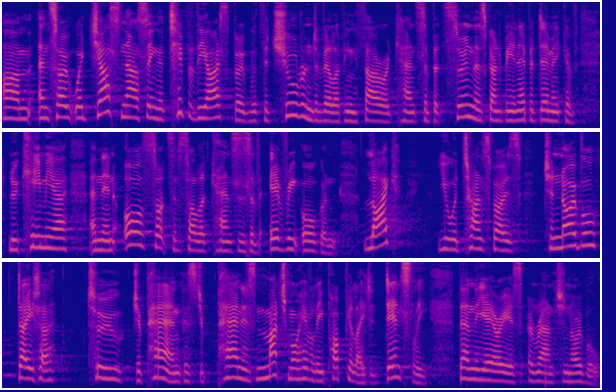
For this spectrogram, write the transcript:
Um, and so we're just now seeing the tip of the iceberg with the children developing thyroid cancer, but soon there's going to be an epidemic of leukemia and then all sorts of solid cancers of every organ. Like you would transpose Chernobyl data to Japan, because Japan is much more heavily populated, densely, than the areas around Chernobyl.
